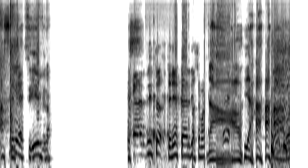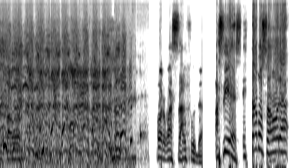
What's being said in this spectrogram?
Así es. Sí, pero. Tenías que haber dicho, tenías que haber dicho. No, ya, por favor. por WhatsApp. Así es, estamos ahora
